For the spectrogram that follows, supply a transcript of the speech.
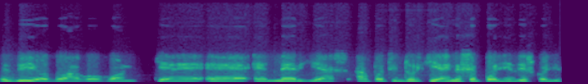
δίωδο αγωγών και ε, ενέργειας από την Τουρκία. Είναι σε πολύ δύσκολη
